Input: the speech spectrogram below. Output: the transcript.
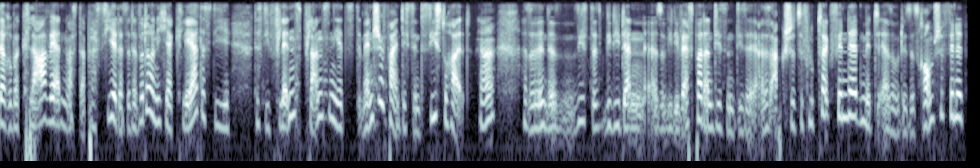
darüber klar werden, was da passiert. Also da wird auch nicht erklärt, dass die, dass die Pflanz, Pflanzen jetzt menschenfeindlich sind. Das siehst du halt. Ja? Also du siehst, wie die dann, also wie die Vespa dann diesen, diese, also das abgestürzte Flugzeug findet, mit, also dieses Raumschiff findet,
